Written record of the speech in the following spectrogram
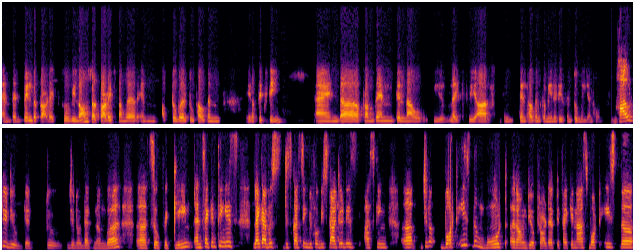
and then build the product. So we launched our product somewhere in October 2016, and uh, from then till now, you, like we are in 10,000 communities and 2 million homes. How did you get to you know that number uh, so quickly and second thing is like i was discussing before we started is asking uh, you know what is the moat around your product if i can ask what is the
